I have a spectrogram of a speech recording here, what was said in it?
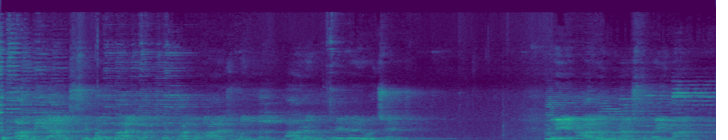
તો આવી આ શ્રીમદ ભાગવત કથાનો આજ મંગલ આરંભ થઈ રહ્યો છે. તો એ આરંભના સમયમાં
